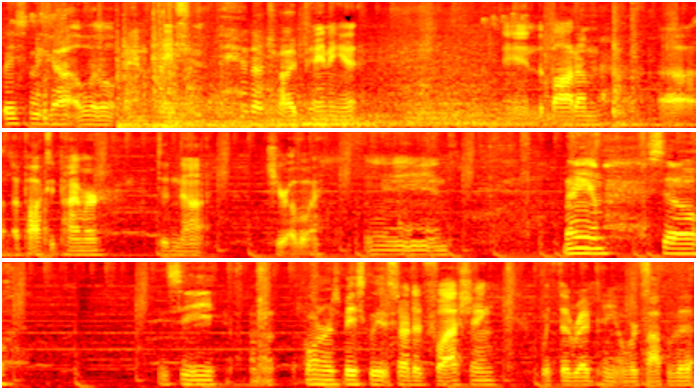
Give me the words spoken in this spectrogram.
basically got a little impatient and I tried painting it and the bottom uh, epoxy primer did not cure all the way. And bam, so you can see on the corners basically it started flashing with the red paint over top of it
